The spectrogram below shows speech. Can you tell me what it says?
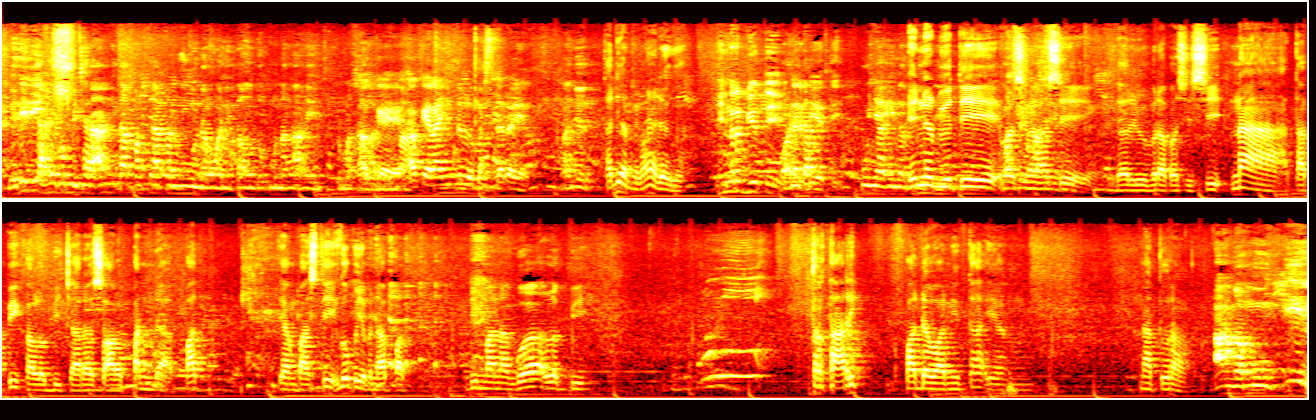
Jadi di akhir pembicaraan kita pasti akan mengundang wanita untuk menengahi permasalahan. Oke, oke lanjut dulu Mas Daro ya. Lanjut. tadi sampai mana ada gua Inner beauty. Inner Wanita beauty. punya inner, inner beauty masing-masing dari beberapa sisi. Nah, tapi kalau bicara soal pendapat, yang pasti gue punya pendapat. Di mana gue lebih tertarik pada wanita yang natural. Ah nggak mungkin.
